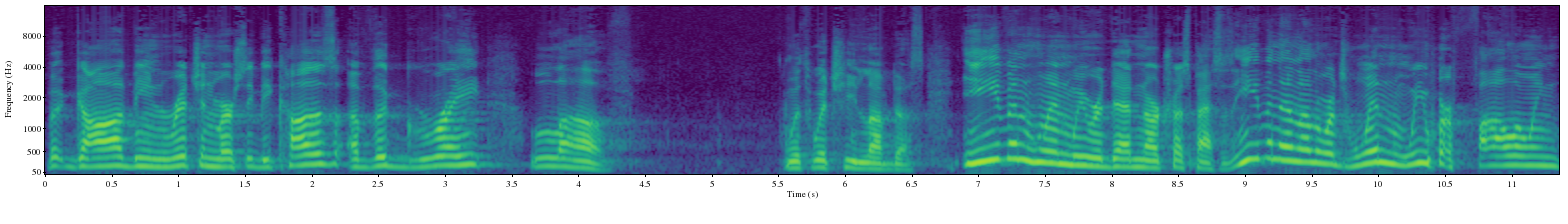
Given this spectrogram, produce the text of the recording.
But God, being rich in mercy, because of the great love with which He loved us, even when we were dead in our trespasses, even in other words, when we were following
